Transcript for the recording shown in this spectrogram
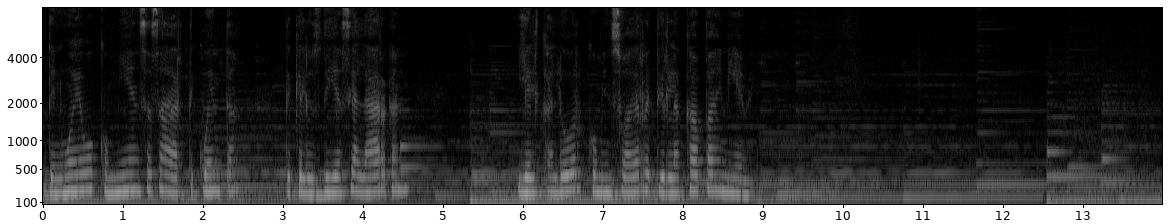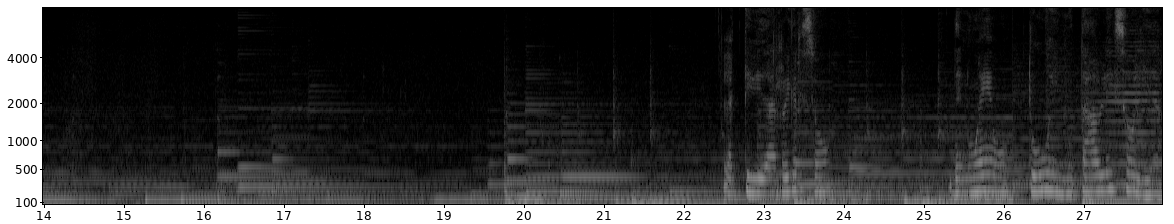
de nuevo comienzas a darte cuenta de que los días se alargan y el calor comenzó a derretir la capa de nieve. Actividad regresó. De nuevo, tú inmutable y sólida,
